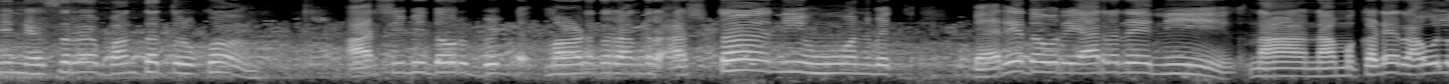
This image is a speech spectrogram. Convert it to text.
ನಿನ್ನ ಹೆಸರು ಬಂತ ತಿಳ್ಕೊ. ಆರ್ ಸಿ ಬಿ ದವ್ರು ಬಿಡ್ ಮಾಡಿದ್ರ ಅಂದ್ರ ಅಷ್ಟ ನೀ ಹೂ ಅನ್ಬೇಕು. ಬೇರೆದವ್ರು ಯಾರೇ ನೀ? ನಾ, ನಮ್ಮ ಕಡೆ ರಾಹುಲ್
